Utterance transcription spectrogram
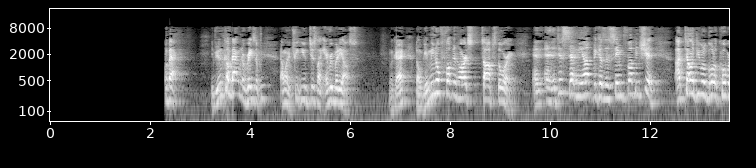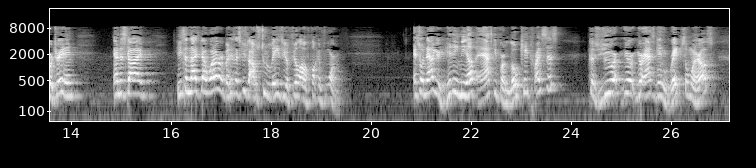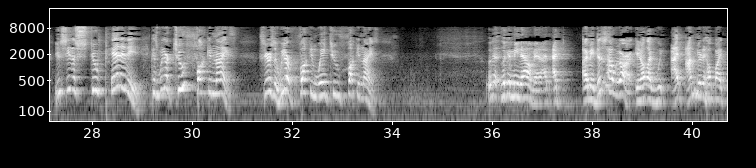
come back. If you can come back, I'm gonna raise the. I want to treat you just like everybody else. Okay? Don't give me no fucking hard stop story. And and it just set me up because of the same fucking shit. I'm telling people to go to Cobra Trading, and this guy, he's a nice guy, whatever. But his excuse, I was too lazy to fill out a fucking form. And so now you're hitting me up and asking for locate prices. Because you're, you're, your ass getting raped somewhere else? You see the stupidity. Because we are too fucking nice. Seriously, we are fucking way too fucking nice. Look at, look at me now, man. I, I, I mean, this is how we are. You know, like we, I, I'm here to help my,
